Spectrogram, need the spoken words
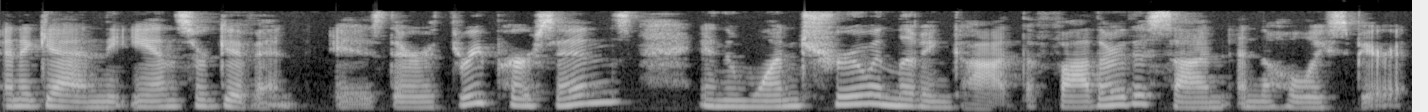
And again, the answer given is there are three persons in the one true and living God, the Father, the Son, and the Holy Spirit.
